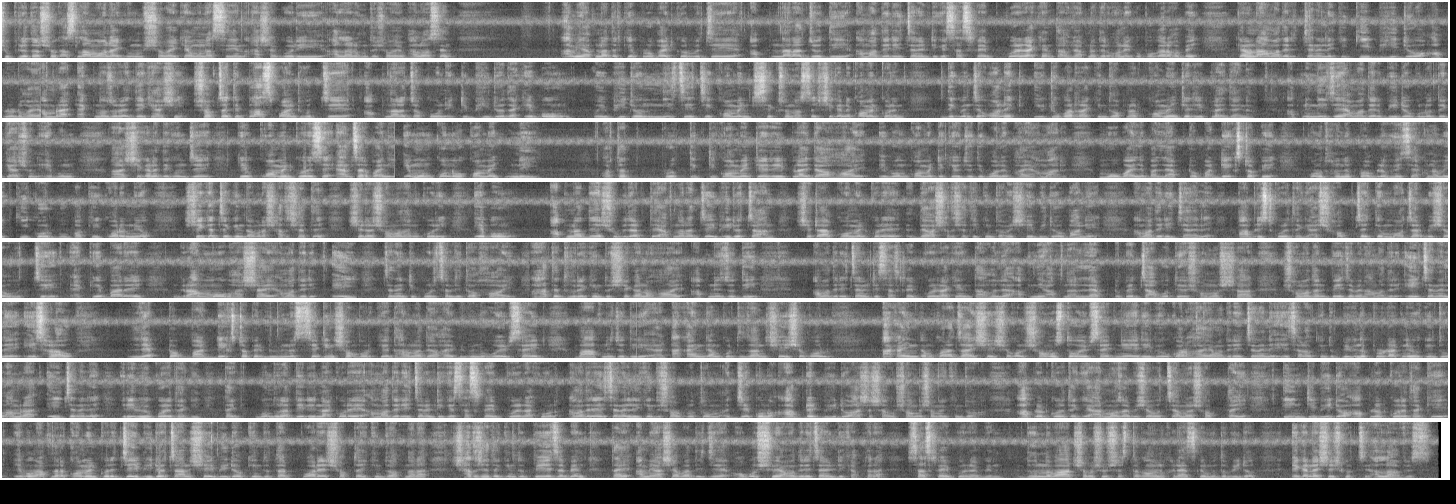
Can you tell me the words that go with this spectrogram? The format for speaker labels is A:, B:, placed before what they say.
A: সুপ্রিয় দর্শক, আসসালামু আলাইকুম। সবাই কেমন আছেন? আশা করি আল্লাহর রহমতে সবাই ভালো আছেন। আমি আপনাদেরকে প্রোভাইড করব যে আপনারা যদি আমাদের এই চ্যানেলটিকে সাবস্ক্রাইব করে রাখেন, তাহলে আপনাদের অনেক উপকার হবে। কেননা আমাদের চ্যানেলে কি কি ভিডিও আপলোড হয়, আমরা এক নজরে দেখে আসি। সবচাইতে প্লাস পয়েন্ট হচ্ছে, আপনারা যখন একটি ভিডিও দেখেন এবং ওই ভিডিওর নিচে যে কমেন্ট সেকশন আছে, সেখানে কমেন্ট করেন। দেখবেন যে অনেক ইউটিউবাররা কিন্তু আপনার কমেন্টে রিপ্লাই দেয় না। আপনি নিজে আমাদের ভিডিওগুলো দেখে আসুন এবং সেখানে দেখুন যে কেউ কমেন্ট করেছে অ্যান্সার পায়নি, এমন কোনো কমেন্ট নেই। অর্থাৎ প্রত্যেকটি কমেন্টে রিপ্লাই দেওয়া হয় এবং কমেন্টে কেউ যদি বলে, ভাই, আমার মোবাইলে বা ল্যাপটপ বা ডেস্কটপে কোনো ধরনের প্রবলেম হয়েছে, এখন আমি কি করব বা কি করণীয়? সেক্ষেত্রে কিন্তু আমরা সাথে সাথে সেটার সমাধান করি এবং আপনাদের সুবিধার্থে আপনারা যেই ভিডিও চান, সেটা কমেন্ট করে দেওয়ার সাথে সাথে কিন্তু আমি সেই ভিডিও বানিয়ে আমাদের এই চ্যানেলে পাবলিশ করে থাকি। আর সবচাইতে মজার বিষয় হচ্ছে একেবারে গ্রাম্য ভাষায় আমাদের এই চ্যানেলটি পরিচালিত হয়। হাতে ধরে কিন্তু শেখানো হয়। আপনি যদি আমাদের এই চ্যানেলটি সাবস্ক্রাইব করে রাখেন, তাহলে আপনি আপনার ল্যাপটপের যাবতীয় সমস্যার সমাধান পেয়ে যাবেন আমাদের এই চ্যানেলে এছাড়াও ল্যাপটপ বা ডেস্কটপের বিভিন্ন সেটিং সম্পর্কে ধারণা দেওয়া হয়, বিভিন্ন ওয়েবসাইট বা আপনি যদি টাকা ইনকাম করতে চান সেই সকল টাকা ইনকাম করা যায়, সেই সকল সমস্ত ওয়েবসাইট নিয়ে রিভিউ করা হয় আমাদের এই চ্যানেলে এছাড়াও কিন্তু বিভিন্ন প্রোডাক্ট নিয়েও কিন্তু আমরা এই চ্যানেলে রিভিউ করে থাকি। তাই বন্ধুরা, দেরি না করে আমাদের এই চ্যানেলটিকে সাবস্ক্রাইব করে রাখুন। আমাদের এই চ্যানেলেই কিন্তু সর্বপ্রথম যে কোনো আপডেট ভিডিও আসার সঙ্গে- সঙ্গে কিন্তু আপলোড করে থাকি। আর মজার বিষয় হচ্ছে, আমরা সপ্তাহে তিনটি ভিডিও আপলোড করে থাকি এবং আপনারা কমেন্ট করে যেই ভিডিও চান, সেই ভিডিও কিন্তু তার পরের সপ্তাহে কিন্তু আপনারা সাথে সাথে কিন্তু পেয়ে যাবেন। তাই আমি আশাবাদী যে অবশ্যই আমাদের এই চ্যানেলটিকে আপনারা সাবস্ক্রাইব করে রাখবেন। ধন্যবাদ সবাই সুস্বাস্থ্য কামনা করে আজকের মতো ভিডিও এখানে শেষ করছি। আল্লাহ হাফিজ।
